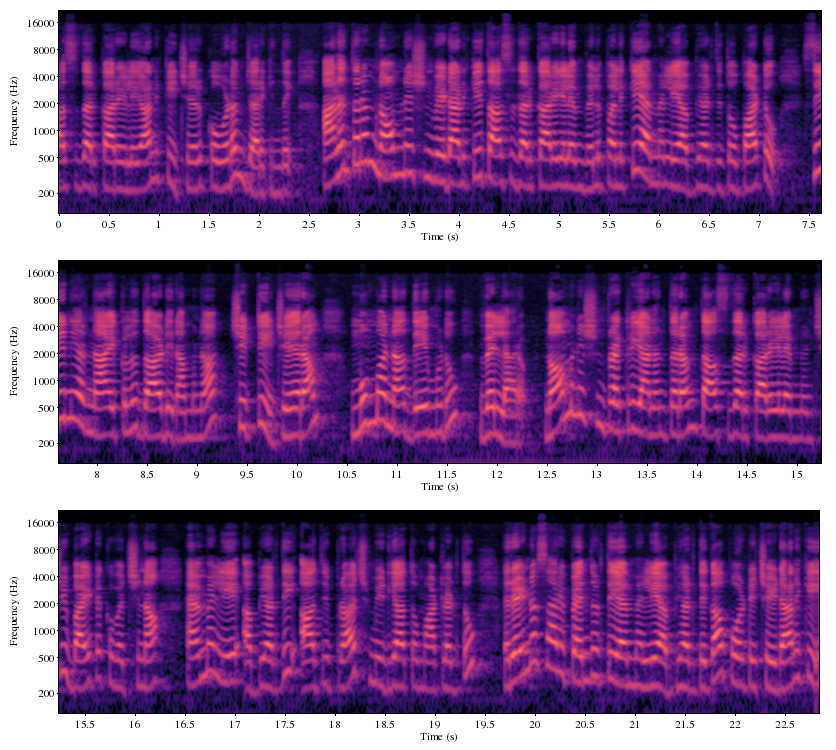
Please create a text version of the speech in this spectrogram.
తహసీల్దార్ కార్యాలయానికి చేరుకోవడం జరిగింది. అనంతరం నామినేషన్ వేయడానికి తహసీల్దార్ కార్యాలయం వెలుపలికి ఎమ్మెల్యే అభ్యర్థితో పాటు సీనియర్ నాయకులు దాడి రమణ చిట్టి జయరాం ముమ్మన్న దేముడు వెళ్ళారు. నామినేషన్ ప్రక్రియ అనంతరం తహసీల్దార్ కార్యాలయం నుంచి బయటకు వచ్చిన ఎమ్మెల్యే అభ్యర్థి ఆదిప్ రాజ్ మీడియాతో మాట్లాడుతూ రెండోసారి పెందుర్తి ఎమ్మెల్యే అభ్యర్థిగా పోటీ చేయడానికి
